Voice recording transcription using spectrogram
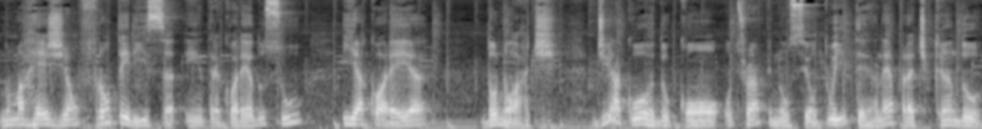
numa região fronteiriça entre a Coreia do Sul e a Coreia do Norte. De acordo com o Trump no seu Twitter, né, praticando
